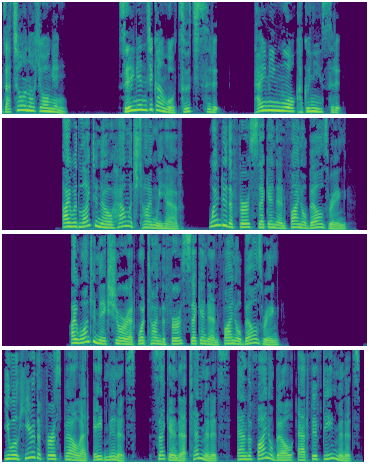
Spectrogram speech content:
座長の表現。制限時間を通知する。タイミングを確認する。I would like to know how much time we have. When do the first, second, and final bells ring? I want to make sure at what time the first, second, and final bells ring. You will hear the first bell at 8 minutes, second at 10 minutes, and the final bell at 15 minutes.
